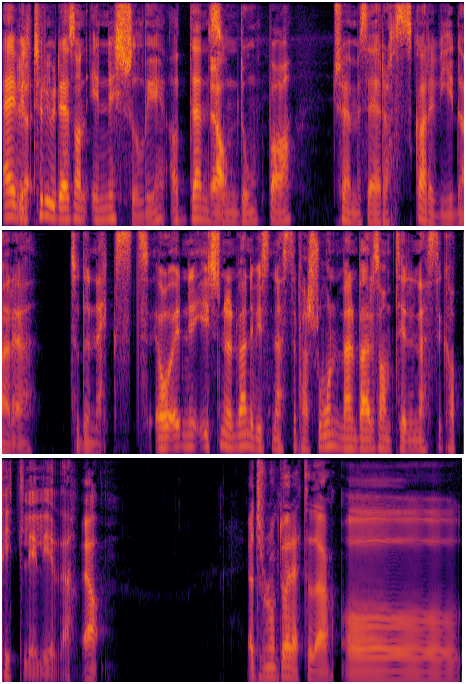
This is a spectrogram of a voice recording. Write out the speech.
Jeg vil tro det er sånn initially, at den som dumper, kommer seg raskere videre to the next. Og ikke nødvendigvis neste person, men bare sånn til det neste kapittel i livet. Ja. Jeg tror nok du har rett til det, og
